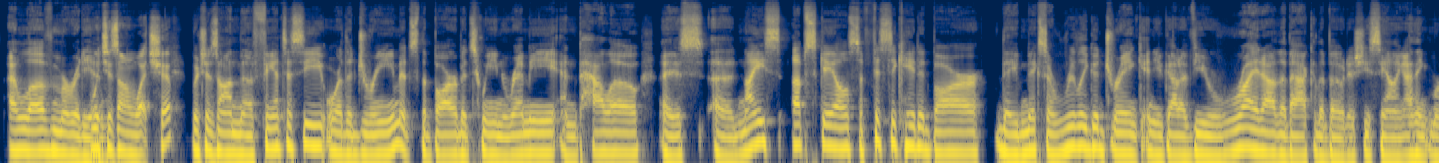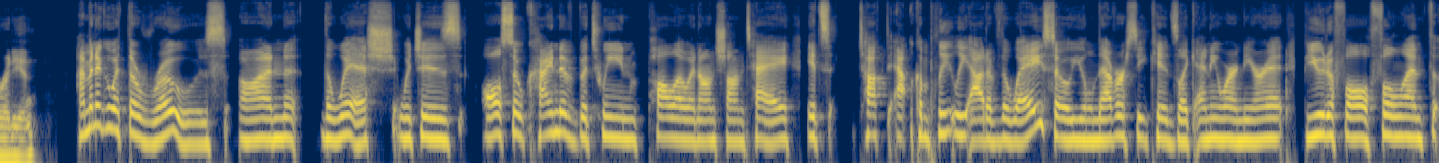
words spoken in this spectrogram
I love Meridian. Which is on what ship? which is on the fantasy or the dream. It's the bar between Remy and Palo. It's a nice, upscale, sophisticated bar. They mix a really good drink, and you've got a view right out of the back of the boat as she's sailing. I think Meridian. I'm going to go with the Rose on the Wish, which is also kind of between Palo and Enchante. It's tucked out completely out of the way so you'll never see kids like anywhere near it beautiful full length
